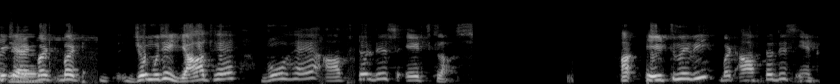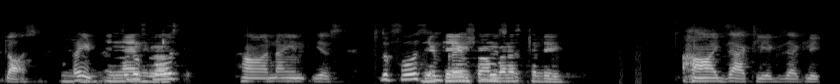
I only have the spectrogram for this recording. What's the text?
ठीक है बट बट जो मुझे याद है वो है after this eighth class eighth में भी but after this eighth class right हाँ फ़र्स्ट इम्प्रेशन हाँ exactly exactly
